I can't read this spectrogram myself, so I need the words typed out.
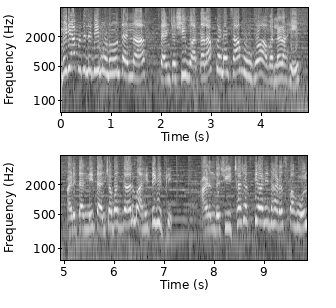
मीडिया प्रतिनिधी म्हणून त्यांना त्यांच्याशी वार्तालाप करण्याचा मोह आवरला नाही आणि त्यांनी त्यांच्याबद्दल माहिती घेतली. आनंदाची इच्छाशक्ती आणि धाडस पाहून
